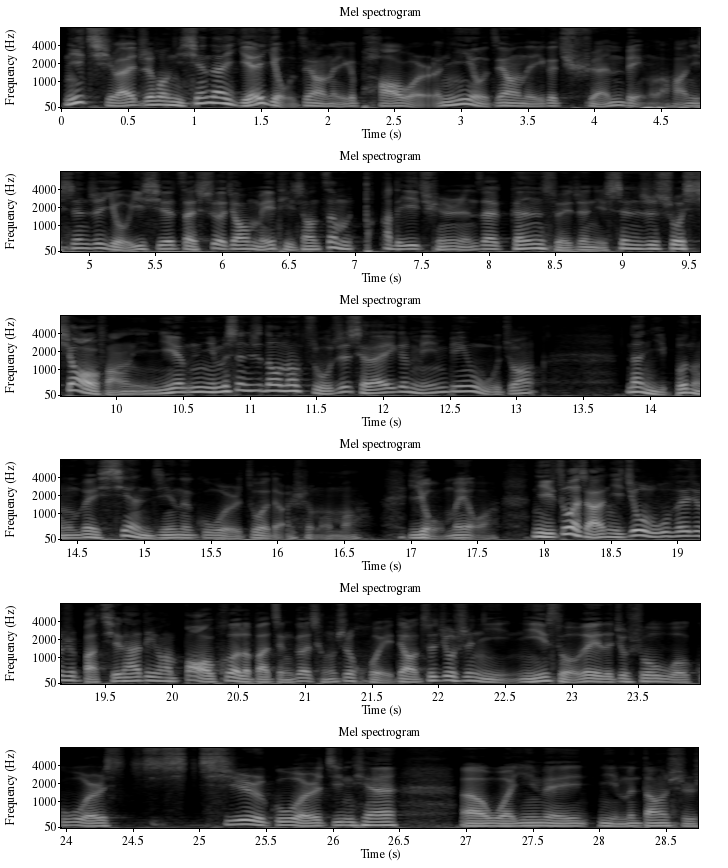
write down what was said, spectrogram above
你起来之后，你现在也有这样的一个 power 了，你有这样的一个权柄了哈，你甚至有一些在社交媒体上这么大的一群人在跟随着你，甚至说效仿你，你你们甚至都能组织起来一个民兵武装。那你不能为现今的孤儿做点什么吗？有没有啊？你做啥？你就无非就是把其他地方爆破了，把整个城市毁掉，这就是你你所谓的，就说我孤儿昔日孤儿，今天，呃，我因为你们当时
